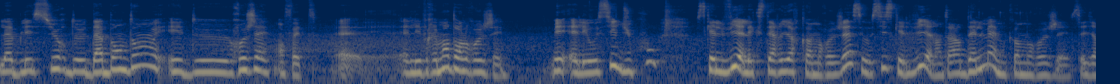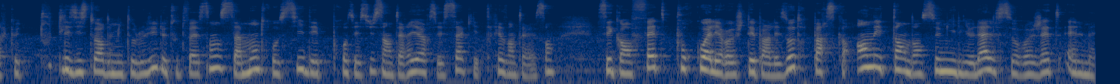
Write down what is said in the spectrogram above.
la blessure d'abandon et de rejet, en fait. Elle, est vraiment dans le rejet. Mais elle est aussi, du coup, ce qu'elle vit à l'extérieur comme rejet, c'est aussi ce qu'elle vit à l'intérieur d'elle-même comme rejet. C'est-à-dire que toutes les histoires de mythologie, de toute façon, ça montre aussi des processus intérieurs. C'est ça qui est très intéressant. C'est qu'en fait, pourquoi elle est rejetée par les autres? Parce qu'en étant dans ce milieu-là, elle se rejette elle-même.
